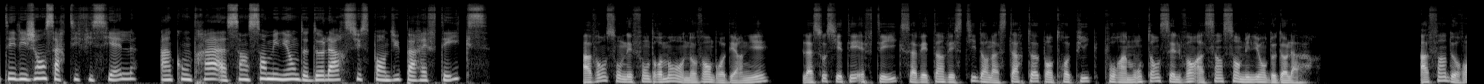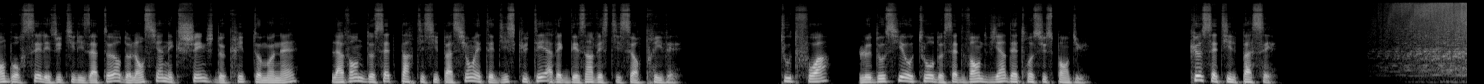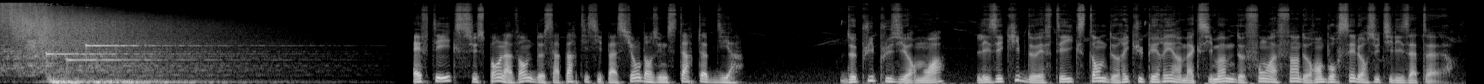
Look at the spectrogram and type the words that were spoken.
Intelligence artificielle, un contrat à 500 millions de dollars suspendu par FTX Avant son effondrement en novembre dernier, la société FTX avait investi dans la start-up Anthropic pour un montant s'élevant à 500 millions de dollars. Afin de rembourser les utilisateurs de l'ancien exchange de crypto-monnaies, la vente de cette participation était discutée avec des investisseurs privés. Toutefois, le dossier autour de cette vente vient d'être suspendu. Que s'est-il passé? FTX suspend la vente de sa participation dans une start-up d'IA. Depuis plusieurs mois, les équipes de FTX tentent de récupérer un maximum de fonds afin de rembourser leurs utilisateurs.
